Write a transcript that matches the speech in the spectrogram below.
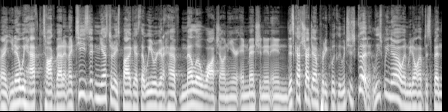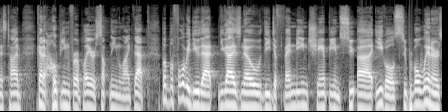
All right, you know we have to talk about it, and I teased it in yesterday's podcast that we were going to have Melo watch on here and mention it, and this got shut down pretty quickly, which is good. At least we know, and we don't have to spend this time kind of hoping for a player or something like that. But before we do that, you guys know the defending champion uh, Eagles, Super Bowl winners,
